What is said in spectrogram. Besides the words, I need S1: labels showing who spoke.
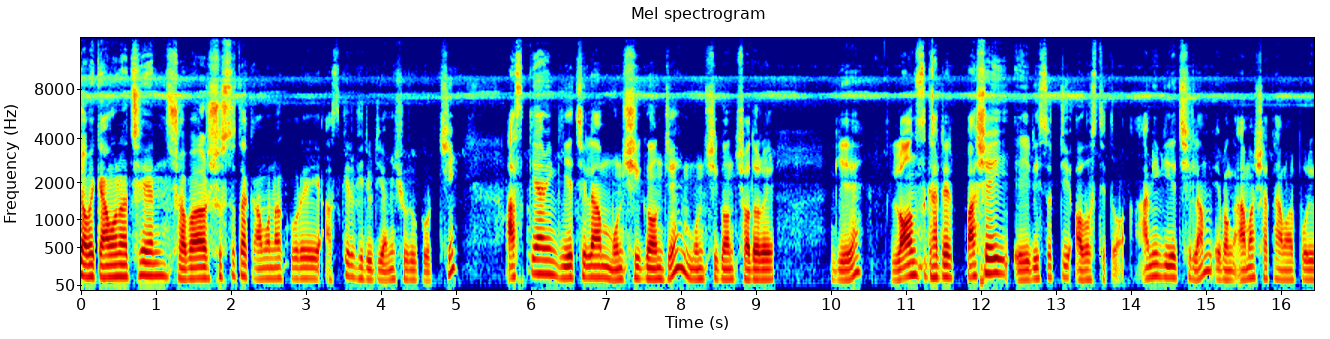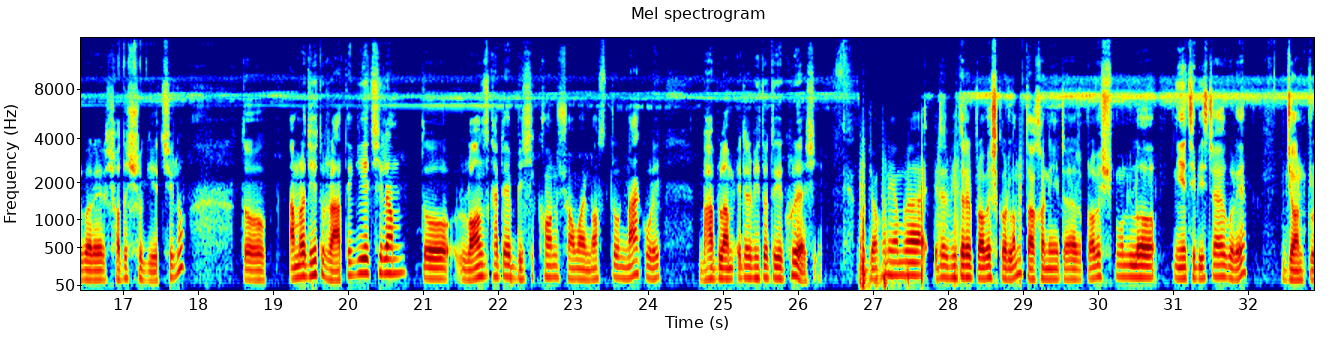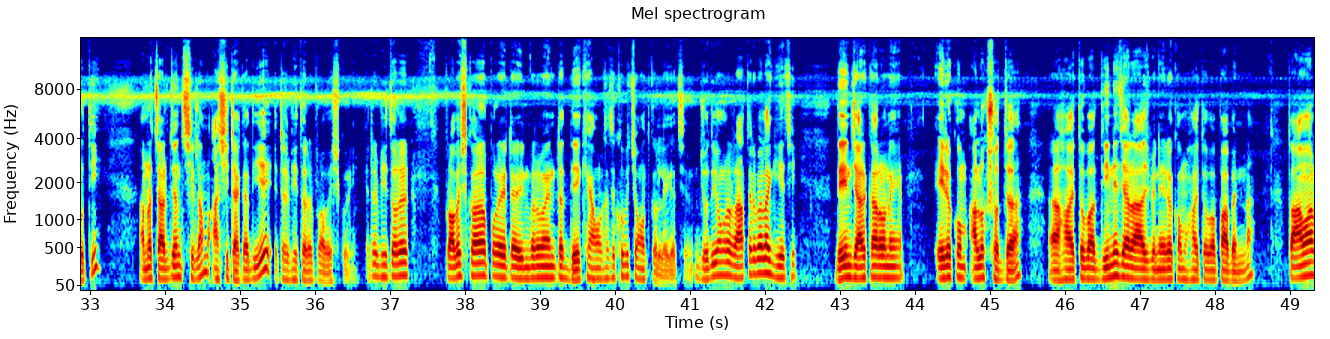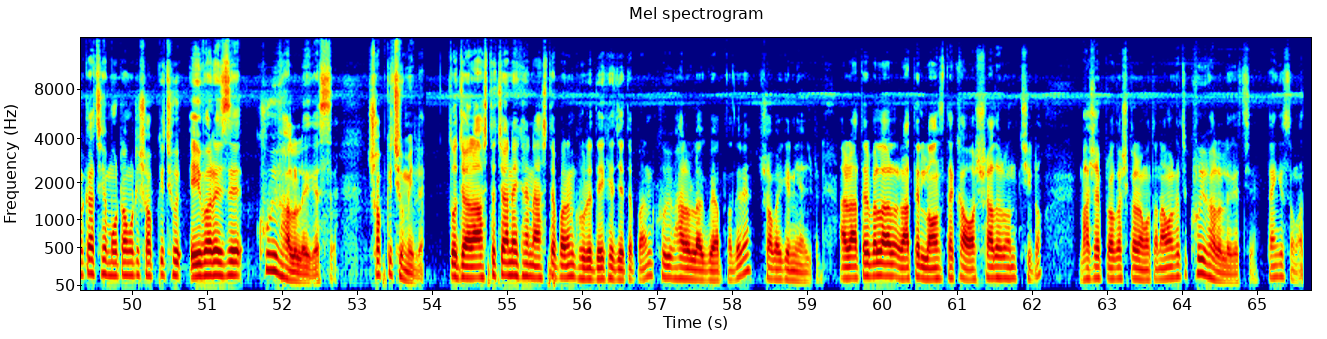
S1: সবাই কেমন আছেন? সবার সুস্থতা কামনা করে আজকের ভিডিওটি আমি শুরু করছি। আজকে আমি গিয়েছিলাম মুন্সীগঞ্জে। মুন্সীগঞ্জ সদরে গিয়ে লঞ্চ ঘাটের পাশেই এই রিসোর্টটি অবস্থিত। আমি গিয়েছিলাম এবং আমার সাথে আমার পরিবারের সদস্য গিয়েছিল। তো আমরা যেহেতু রাতে গিয়েছিলাম, তো লঞ্চ ঘাটে বেশিক্ষণ সময় নষ্ট না করে ভাবলাম এটার ভিতর থেকে ঘুরে আসি। যখনই আমরা এটার ভিতরে প্রবেশ করলাম, তখনই এটার প্রবেশ মূল্য নিয়েছে বিশ টাকা করে জন প্রতি। আমরা চারজন ছিলাম, আশি টাকা দিয়ে এটার ভিতরে প্রবেশ করি। এটার ভিতরে প্রবেশ করার পরে এটার এনভায়রনমেন্টটা দেখে আমার কাছে খুবই চমৎকার লেগেছে। যদিও আমরা রাতের বেলা গিয়েছি, দেন যার কারণে এরকম আলোকসজ্জা হয়তো বা দিনে যারা আসবেন এরকম হয়তো বা পাবেন না। তো আমার কাছে মোটামুটি সব কিছু এভারেজে খুবই ভালো লেগেছে। সব কিছু মিলে। তো যারা আসতে চান এখানে আসতে পারেন, ঘুরে দেখে যেতে পারেন। খুবই ভালো লাগবে আপনাদের, সবাইকে নিয়ে আসবেন। আর রাতের বেলা রাতের লঞ্চ দেখা অসাধারণ ছিল। ভাষায় প্রকাশ করার মতন। আমার কাছে খুবই ভালো লেগেছে। Thank you so much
